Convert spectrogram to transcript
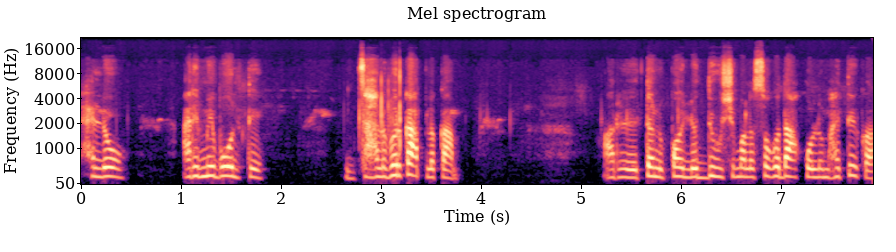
हॅलो. अरे मी बोलते. झालं बरं का आपलं काम? अरे त्यानं पहिल्याच दिवशी मला सगळं दाखवलं माहितीये का?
